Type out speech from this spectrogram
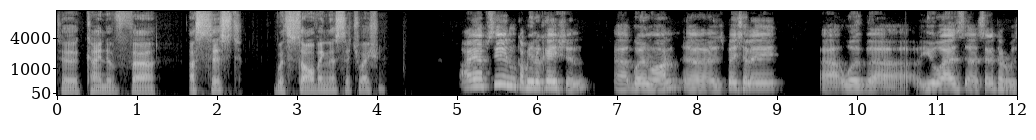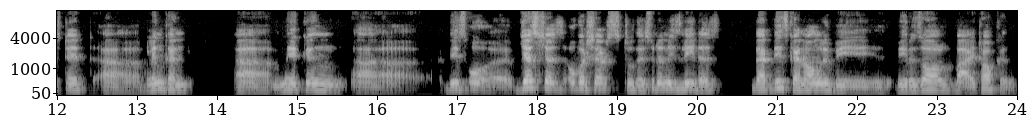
to kind of uh, assist with solving this situation? I have seen communication uh, going on, uh, especially uh, with U.S. Uh, Secretary of State Blinken making these gestures, overtures to the Sudanese leaders that this can only be be resolved by talking.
